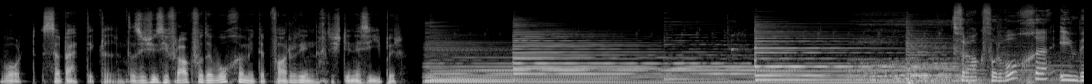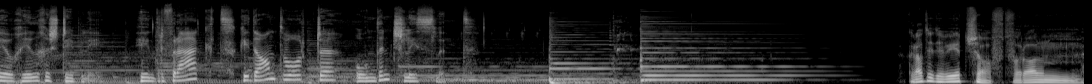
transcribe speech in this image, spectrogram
Wort Sabbatical? Das ist unsere Frage der Woche mit der Pfarrerin Christine Sieber. Frage vor Woche im Beo Kirchenstübli. Hinterfragt, gibt Antworten und entschlüsselt. Gerade in der Wirtschaft, vor allem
